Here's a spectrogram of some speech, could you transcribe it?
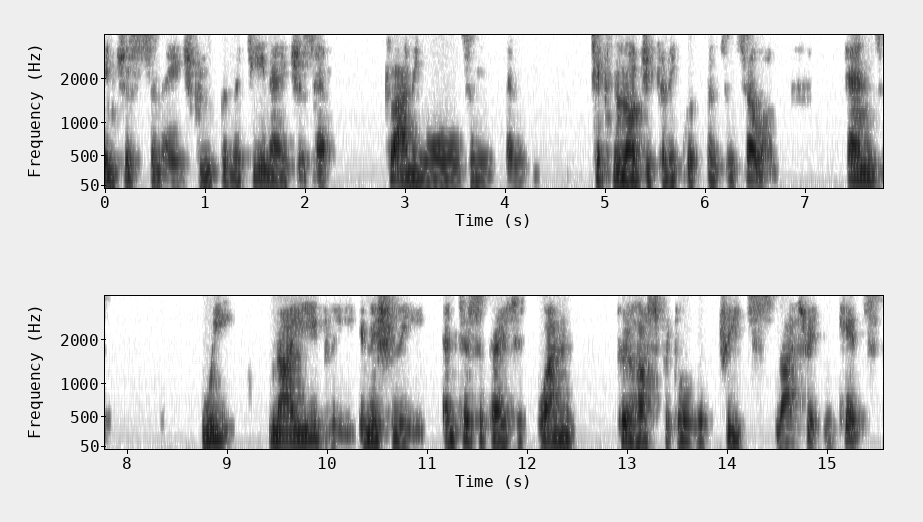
interests and age group, and the teenagers have climbing walls and, and technological equipment, and so on. And we naively initially anticipated one per hospital that treats life threatening kids.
